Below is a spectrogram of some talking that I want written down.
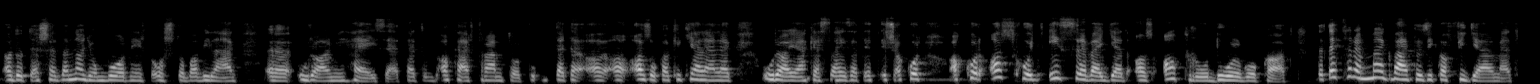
adott esetben nagyon bornírt ostoba világ uralmi helyzet, tehát akár Trumptól, tehát azok, akik jelenleg uralják ezt a helyzetet, és akkor, akkor az, hogy észrevegyed az apró dolgokat, tehát egyszerűen megváltozik a figyelmet.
